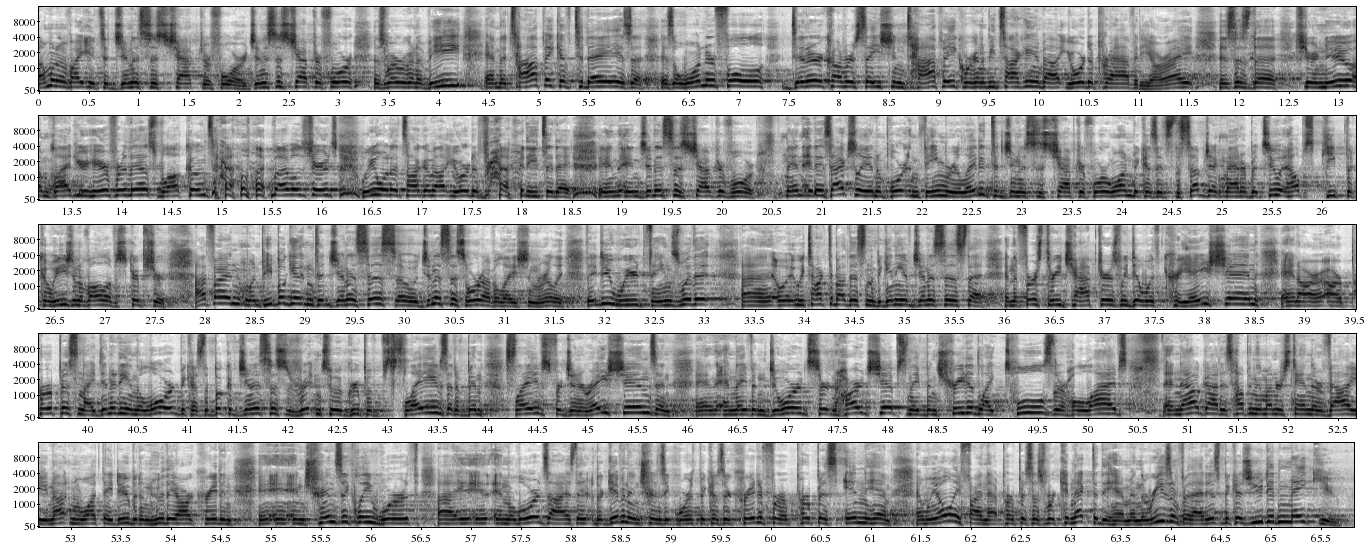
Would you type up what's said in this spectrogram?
I'm going to invite you to Genesis chapter 4. Genesis chapter 4 is where we're going to be. And the topic of today is a, is a wonderful dinner conversation topic. We're going to be talking about your depravity, all right? This is the, if you're new, I'm glad you're here for this. Welcome to My Bible Church. We want to talk about your depravity today in, in Genesis chapter 4. And it is actually an important theme related to Genesis chapter 4. One, because it's the subject matter, but two, it helps keep the cohesion of all of Scripture. I find when people get into Genesis, so Genesis or Revelation, really, they do weird things with it. Uh, we talked about this in the beginning of Genesis that in the first three chapters we deal with creation and our, our purpose and identity in the Lord because the book of Genesis is written to a group of slaves that have been slaves for generations and, and, and they've endured certain hardships and they've been treated like tools their whole lives. And now God is helping them understand their value, not in what they do, but in who they are created, intrinsically worth uh, in, in, the Lord's eyes. They're, they're given intrinsic worth because they're created for a purpose in Him. And we only find that purpose as we're connected to Him. And the reason for that is because you didn't make you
